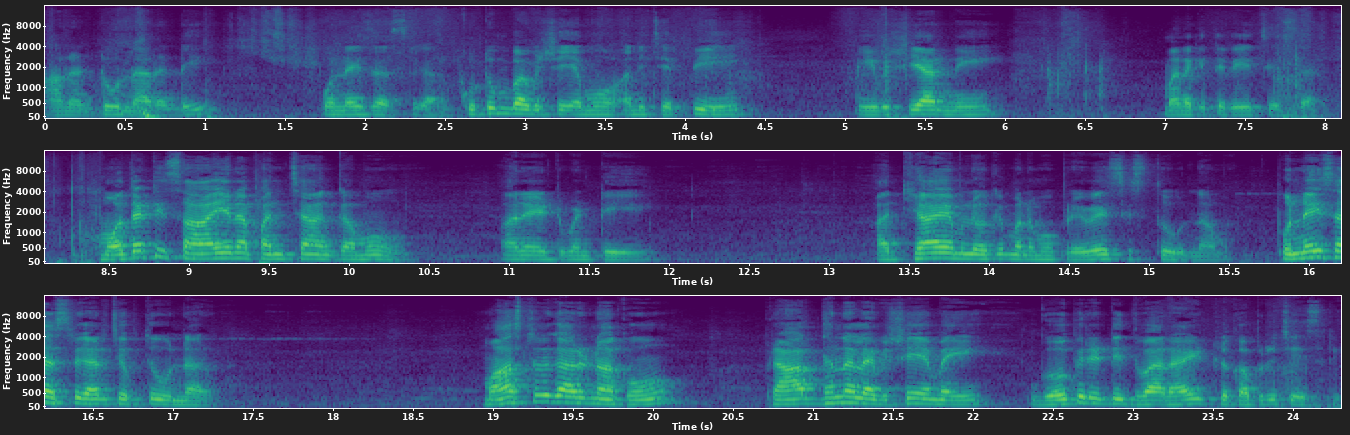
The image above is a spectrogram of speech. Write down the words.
అని అంటూ ఉన్నారండి పుణ్యశాస్త్రి గారు. కుటుంబ విషయము అని చెప్పి ఈ విషయాన్ని మనకి తెలియచేశారు. మొదటి సాయన పంచాంగము అనేటువంటి అధ్యాయంలోకి మనము ప్రవేశిస్తూ ఉన్నాము. పున్నయ్య శాస్త్రి గారు చెబుతూ ఉన్నారు మాస్టర్ గారు నాకు ప్రార్థనల విషయమై గోపిరెడ్డి ద్వారా ఇట్లు కబురు చేసిరి.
